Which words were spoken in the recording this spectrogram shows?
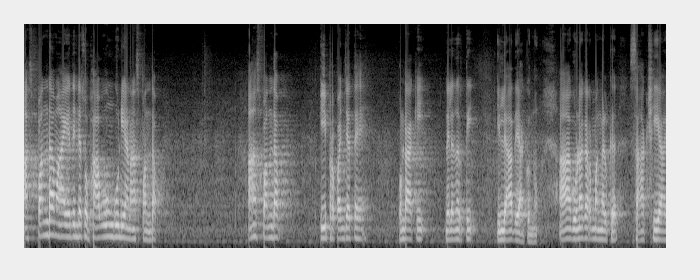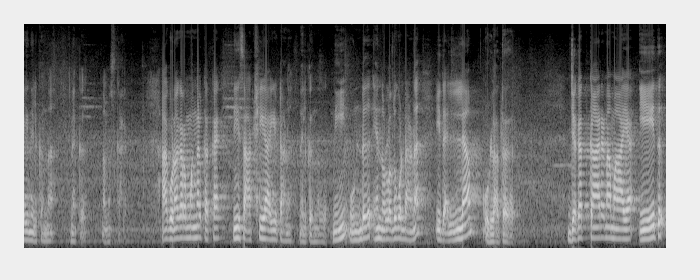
അസ്പന്ദമായതിന്റെ സ്വഭാവവും കൂടിയാണ് ആ സ്പന്ദം ആ സ്പന്ദം ഈ പ്രപഞ്ചത്തെ ഉണ്ടാക്കി നിലനിർത്തി ഇല്ലാതെയാക്കുന്നു. ആ ഗുണകർമ്മങ്ങൾക്ക് സാക്ഷിയായി നിൽക്കുന്ന നിനക്ക് നമസ്കാരം. ആ ഗുണകർമ്മങ്ങൾക്കൊക്കെ നീ സാക്ഷിയായിട്ടാണ് നിൽക്കുന്നത്. നീ ഉണ്ട് എന്നുള്ളത് കൊണ്ടാണ് ഇതെല്ലാം ഉള്ളത്. ജഗത്കാരണമായ ഏത്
